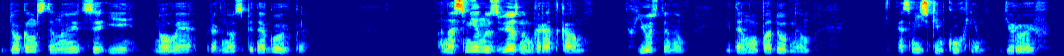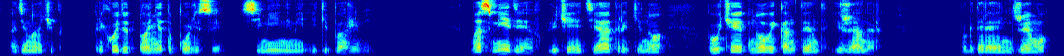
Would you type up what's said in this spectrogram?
Итогом становится и новая прогноз-педагогика. А на смену звездным городкам, Хьюстонам и тому подобным космическим кухням героев-одиночек приходят планетополисы с семейными экипажами. Масс-медиа, включая театры, кино, получают новый контент и жанр. Благодаря Инджему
